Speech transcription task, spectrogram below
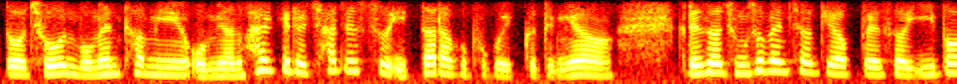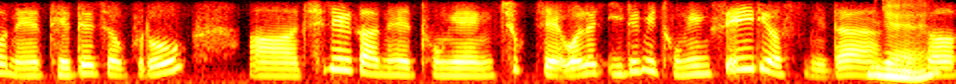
또 좋은 모멘텀이 오면 활기를 찾을 수 있다라고 보고 있거든요. 그래서 중소벤처기업부에서 이번에 대대적으로 어 7일간의 동행 축제 원래 이름이 동행 세일이었습니다. 예. 그래서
